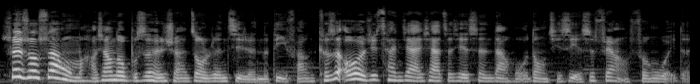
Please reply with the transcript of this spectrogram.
所以说，虽然我们好像都不是很喜欢这种人挤人的地方，可是偶尔去参加一下这些圣诞活动，其实也是非常有氛围的。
